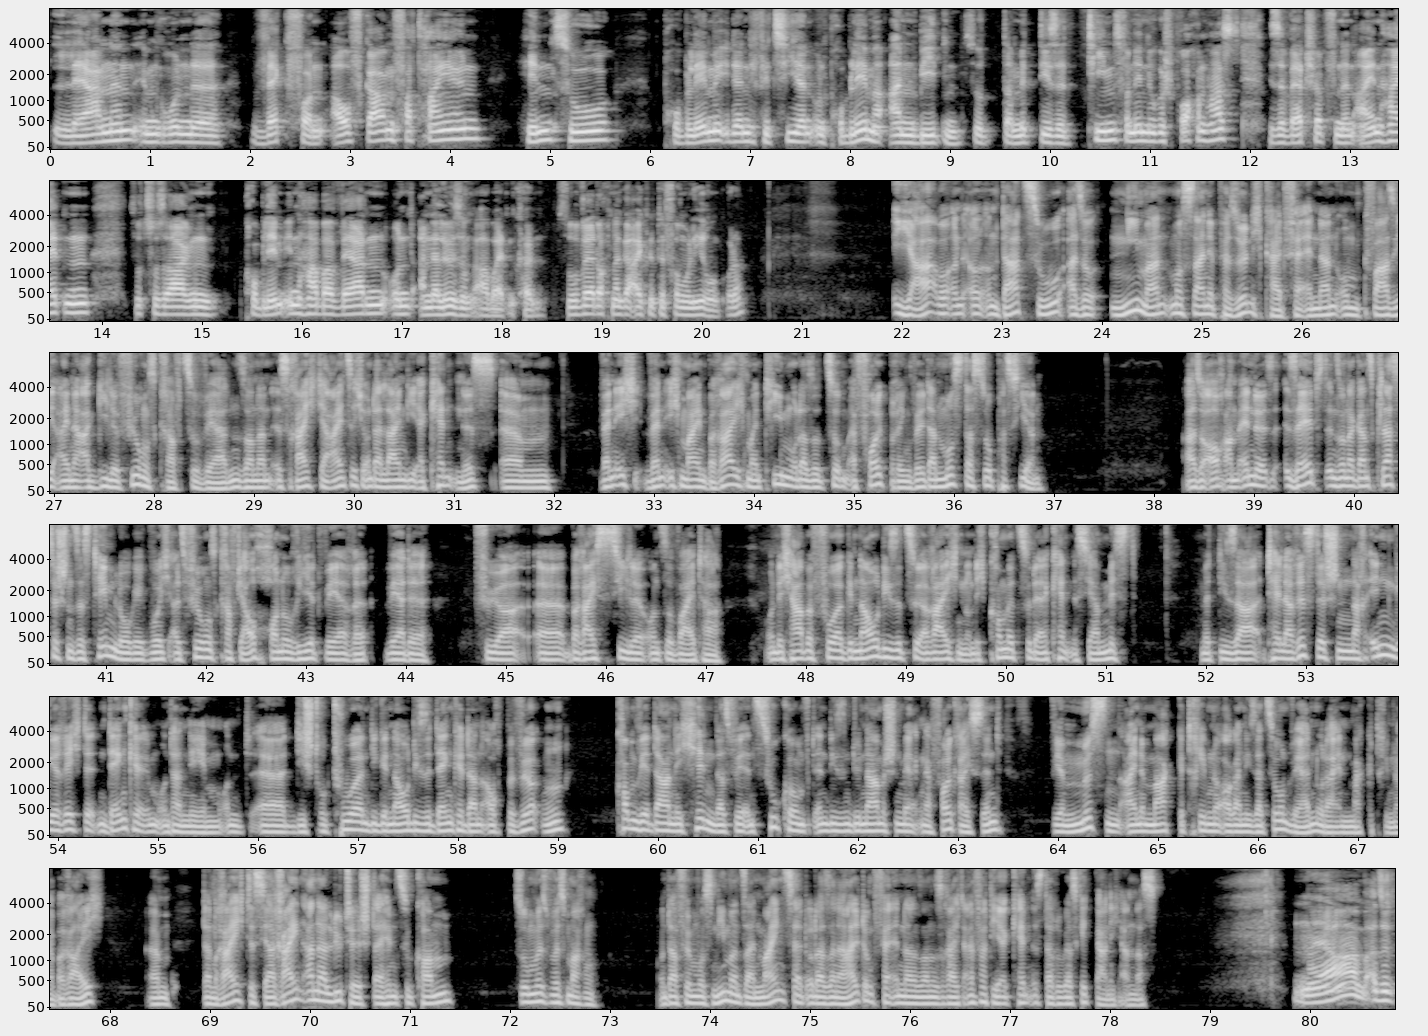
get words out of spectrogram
lernen, im Grunde weg von Aufgaben verteilen hin zu Probleme identifizieren und Probleme anbieten, so damit diese Teams, von denen du gesprochen hast, diese wertschöpfenden Einheiten sozusagen Probleminhaber werden und an der Lösung arbeiten können. So wäre doch eine geeignete Formulierung, oder? Ja, aber und, und dazu, also niemand muss seine Persönlichkeit verändern, um quasi eine agile Führungskraft zu werden, sondern es reicht ja einzig und allein die Erkenntnis, ähm, wenn ich, wenn ich meinen Bereich, mein Team oder so zum Erfolg bringen will, dann muss das so passieren. Also auch am Ende, selbst in so einer ganz klassischen Systemlogik, wo ich als Führungskraft ja auch honoriert wäre, werde für äh, Bereichsziele und so weiter. Und ich habe vor, genau diese zu erreichen. Und ich komme zu der Erkenntnis, ja Mist, mit dieser tayloristischen, nach innen gerichteten Denke im Unternehmen und äh, die Strukturen, die genau diese Denke dann auch bewirken, kommen wir da nicht hin, dass wir in Zukunft in diesen dynamischen Märkten erfolgreich sind. Wir müssen eine marktgetriebene Organisation werden oder ein marktgetriebener Bereich. Ähm, dann reicht es ja rein analytisch dahin zu kommen. So müssen wir es machen. Und dafür muss niemand sein Mindset oder seine Haltung verändern, sondern es reicht einfach die Erkenntnis darüber, es geht gar nicht anders. Naja, also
